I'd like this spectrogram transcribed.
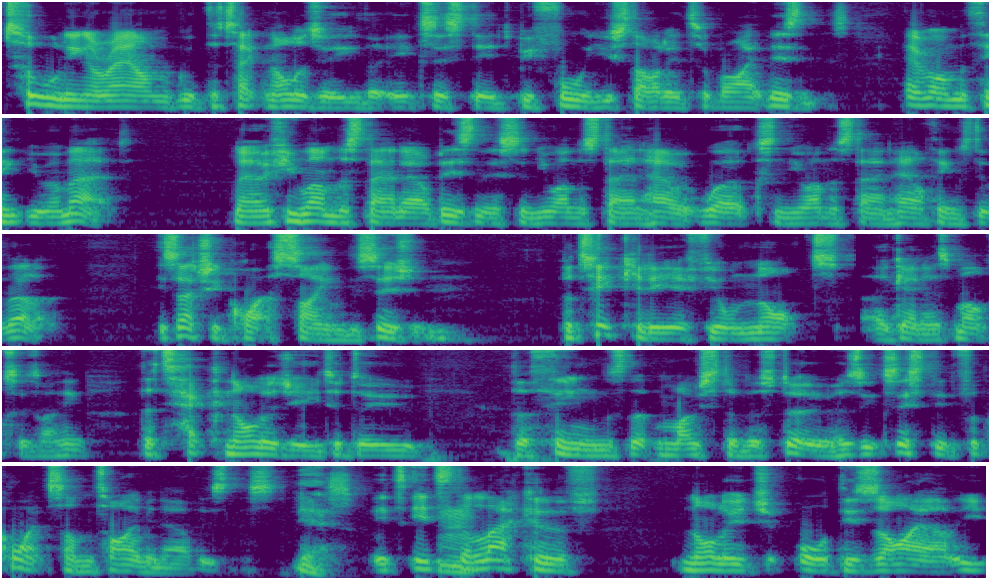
tooling around with the technology that existed before you started to write business, everyone would think you were mad. Now, if you understand our business and you understand how it works and you understand how things develop, it's actually quite a sane decision particularly if you're not, again, as Mark says, I think the technology to do the things that most of us do has existed for quite some time in our business. Yes. It's it's mm. the lack of knowledge or desire. You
